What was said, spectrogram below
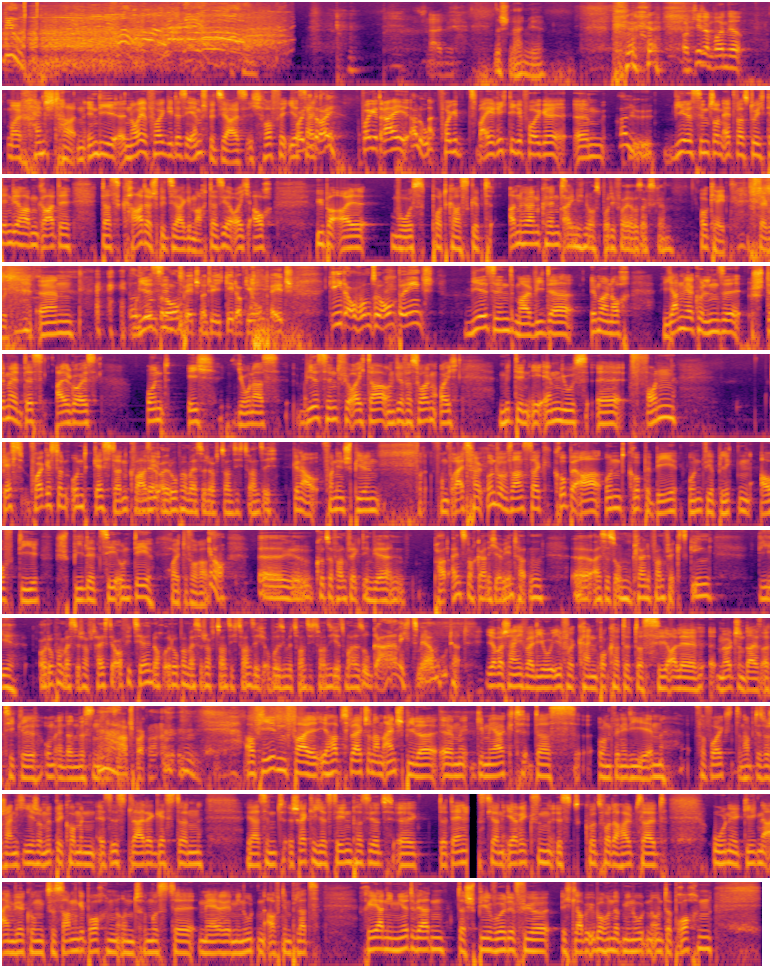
love you! Schneiden wir. Das schneiden wir. Okay, dann wollen wir mal reinstarten in die neue Folge des EM-Spezials. Ich hoffe, ihr Folge seid. 3. Folge 3. Hallo. Folge 2, richtige Folge. Ähm, Hallo. wir sind schon etwas durch, denn wir haben gerade das Kader-Spezial gemacht, das ihr euch auch überall, wo es Podcasts gibt, anhören könnt. Eigentlich nur auf Spotify, aber sag's keinem. Okay, sehr gut. ähm, Und Wir unsere sind- Homepage natürlich. Geht auf die Homepage. Geht auf unsere Homepage. Wir sind mal wieder immer noch Jan Mirko Linse, Stimme des Allgäus und ich, Jonas. Wir sind für euch da und wir versorgen euch mit den EM-News äh, von gest vorgestern und gestern quasi. Der Europameisterschaft 2020. Genau, von den Spielen vom Freitag und vom Samstag, Gruppe A und Gruppe B und wir blicken auf die Spiele C und D heute voraus. Genau. Äh, kurzer Funfact, den wir in Part 1 noch gar nicht erwähnt hatten, äh, als es um kleine Funfacts ging. Die Europameisterschaft heißt ja offiziell noch Europameisterschaft 2020, obwohl sie mit 2020 jetzt mal so gar nichts mehr am Hut hat. Ja, wahrscheinlich, weil die UEFA keinen Bock hatte, dass sie alle Merchandise-Artikel umändern müssen. Hartspacken. Auf jeden Fall, ihr habt es vielleicht schon am Einspieler ähm, gemerkt, dass, und wenn ihr die EM verfolgt, dann habt ihr es wahrscheinlich eh schon mitbekommen, es ist leider gestern, ja, es sind schreckliche Szenen passiert. Äh, der Dänische Christian Eriksen ist kurz vor der Halbzeit ohne Gegnereinwirkung zusammengebrochen und musste mehrere Minuten auf dem Platz reanimiert werden. Das Spiel wurde für, ich glaube, über 100 Minuten unterbrochen.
